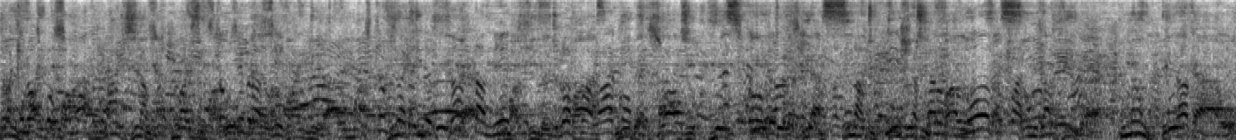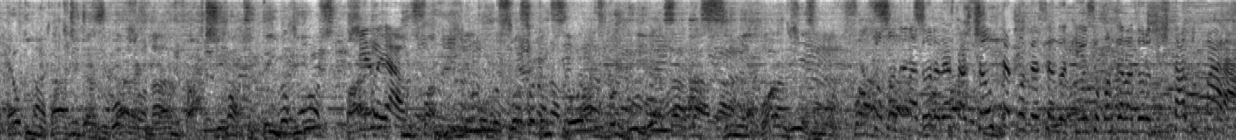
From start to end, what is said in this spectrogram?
para que nós possamos mandar notificações. Estamos em Brasília. Estamos aqui exatamente para falar com o pessoal que estão representando a ficha para o novo partido. Não perca a É o oportunidade partido de ajudar a criar um partido que tem Deus, Pátria e família como bandeiras. Assine agora mesmo. Eu sou Faça coordenadora dessa ação que está acontecendo aqui, sou coordenadora do Estado do Pará.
